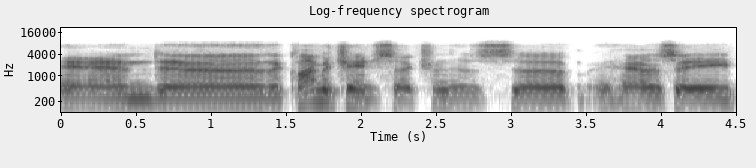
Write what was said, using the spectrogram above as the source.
And uh, the climate change section has uh, has a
